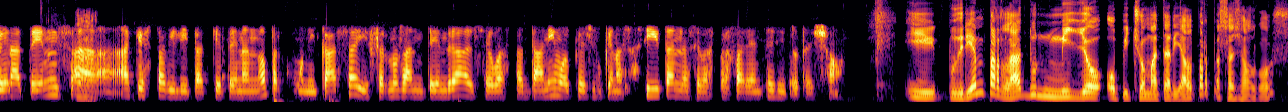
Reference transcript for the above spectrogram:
ben atents a, a aquesta habilitat que tenen no? per comunicar-se i fer-nos entendre el seu estat d'ànim, el que és el que necessiten, les seves preferències i tot això. I podríem parlar d'un millor o pitjor material per passejar el gos?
